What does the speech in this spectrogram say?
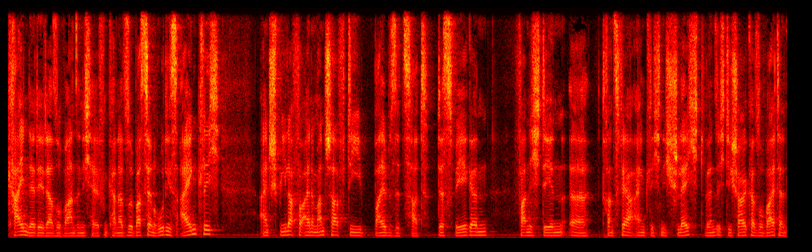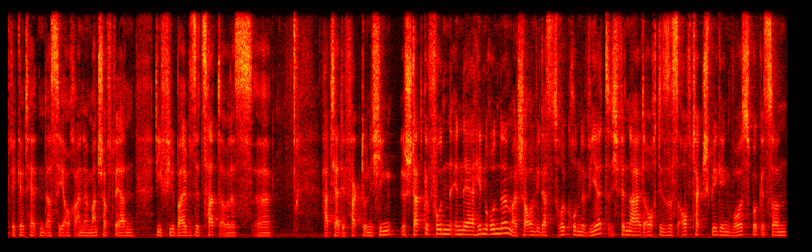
keinen, der dir da so wahnsinnig helfen kann. Also Sebastian Rudi ist eigentlich ein Spieler für eine Mannschaft, die Ballbesitz hat. Deswegen fand ich den äh, Transfer eigentlich nicht schlecht, wenn sich die Schalker so weiterentwickelt hätten, dass sie auch eine Mannschaft werden, die viel Ballbesitz hat. Aber das äh, hat ja de facto nicht stattgefunden in der Hinrunde. Mal schauen, wie das zur Rückrunde wird. Ich finde halt auch dieses Auftaktspiel gegen Wolfsburg ist so ein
